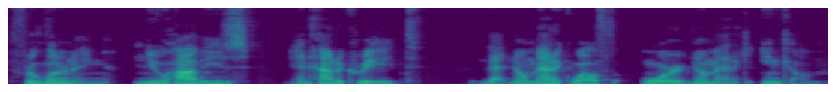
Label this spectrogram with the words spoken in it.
for learning new hobbies and how to create that nomadic wealth or nomadic income.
